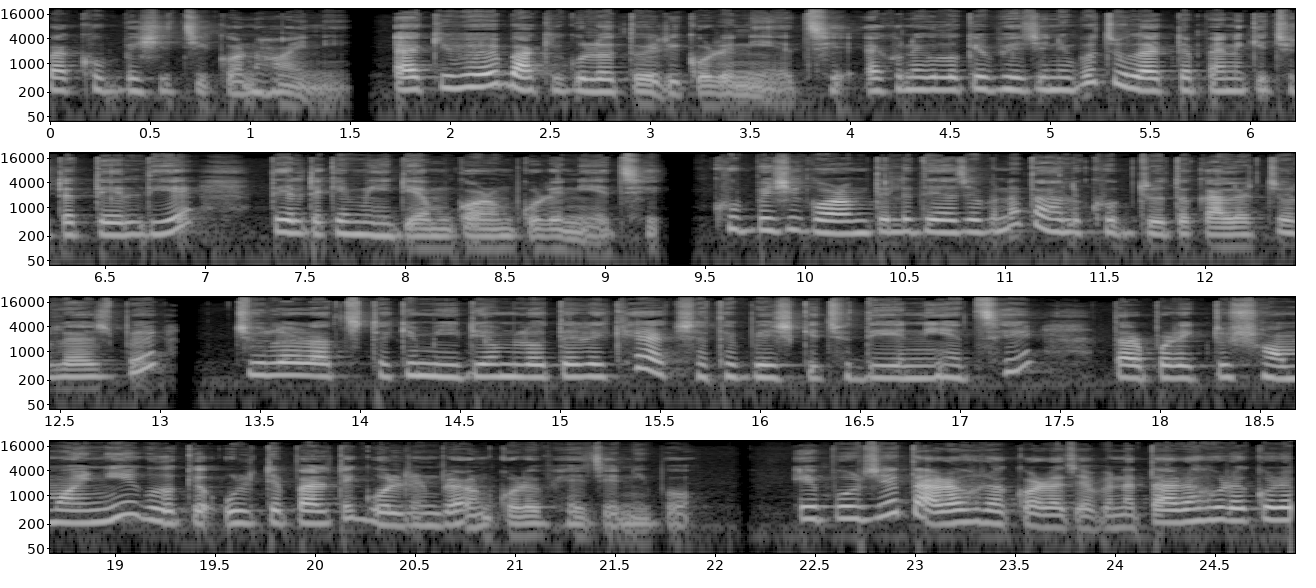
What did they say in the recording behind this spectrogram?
বা খুব বেশি চিকন হয়নি। একইভাবে বাকিগুলো তৈরি করে নিয়েছি। এখন এগুলোকে ভেজে নিব। চুলা একটা প্যানে কিছুটা তেল দিয়ে তেলটাকে মিডিয়াম গরম করে নিয়েছি। খুব বেশি গরম তেলে দেওয়া যাবে না, তাহলে খুব দ্রুত কালার চলে আসবে। চুলার আঁচটাকে মিডিয়াম লোতে রেখে একসাথে বেশ কিছু দিয়ে নিয়েছি। তারপর একটু সময় নিয়ে এগুলোকে উল্টে পাল্টে গোল্ডেন ব্রাউন করে ভেজে নিব। এ পর্যায়ে তাড়াহুড়া করা যাবে না। তাড়াহুড়া করে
